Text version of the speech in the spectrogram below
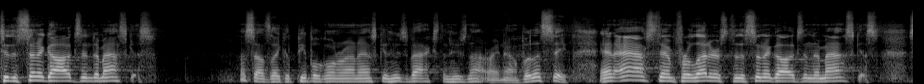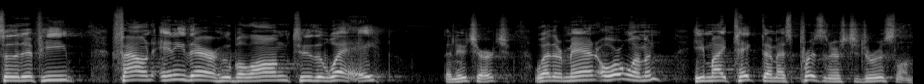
to the synagogues in Damascus that sounds like people going around asking who's vaxxed and who's not right now. But let's see. And asked him for letters to the synagogues in Damascus, so that if he found any there who belonged to the way, the new church, whether man or woman, he might take them as prisoners to Jerusalem.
